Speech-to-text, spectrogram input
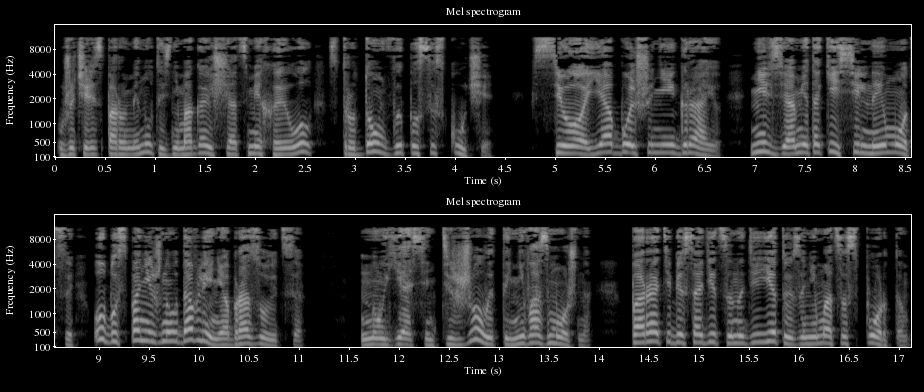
Уже через пару минут изнемогающий от смеха Эол с трудом выполз из кучи. «Все, я больше не играю. Нельзя мне такие сильные эмоции. Область пониженного давления образуется». «Ну, ясень, тяжелый ты, невозможно. Пора тебе садиться на диету и заниматься спортом.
